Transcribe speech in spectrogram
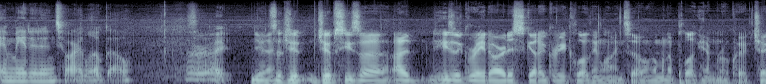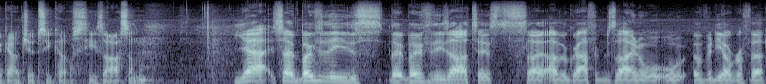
and made it into our logo. All right. Yeah, So- and Gyp- Gypsy's a I, he's a great artist. Got a great clothing line, so I'm gonna plug him real quick. Check out Gypsy Coast. He's awesome. Yeah, so both of these, both of these artists, uh, either graphic design or, or a videographer,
